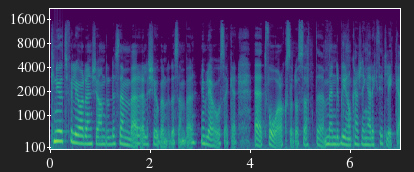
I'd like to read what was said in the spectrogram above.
Knut fyller år den 22 december, eller 20 december. Nu blev jag osäker. Eh, två år också då, så att, men det blir nog kanske inga riktigt lika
